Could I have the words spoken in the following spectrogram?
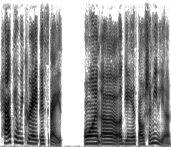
how can we create this space on uh again social media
